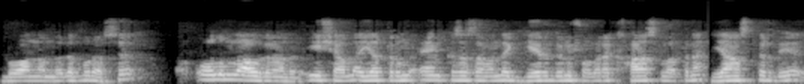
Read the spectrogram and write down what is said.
Bu anlamda da burası olumlu algılanır. İnşallah yatırımı en kısa zamanda geri dönüş olarak hasılatına yansıtır diye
